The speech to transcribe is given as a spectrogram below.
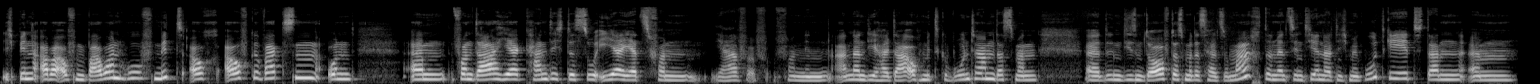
Ich bin aber auf dem Bauernhof mit auch aufgewachsen und ähm, von daher kannte ich das so eher jetzt von, ja, von den anderen, die halt da auch mit gewohnt haben, dass man äh, in diesem Dorf, dass man das halt so macht und wenn es den Tieren halt nicht mehr gut geht, dann, ähm,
